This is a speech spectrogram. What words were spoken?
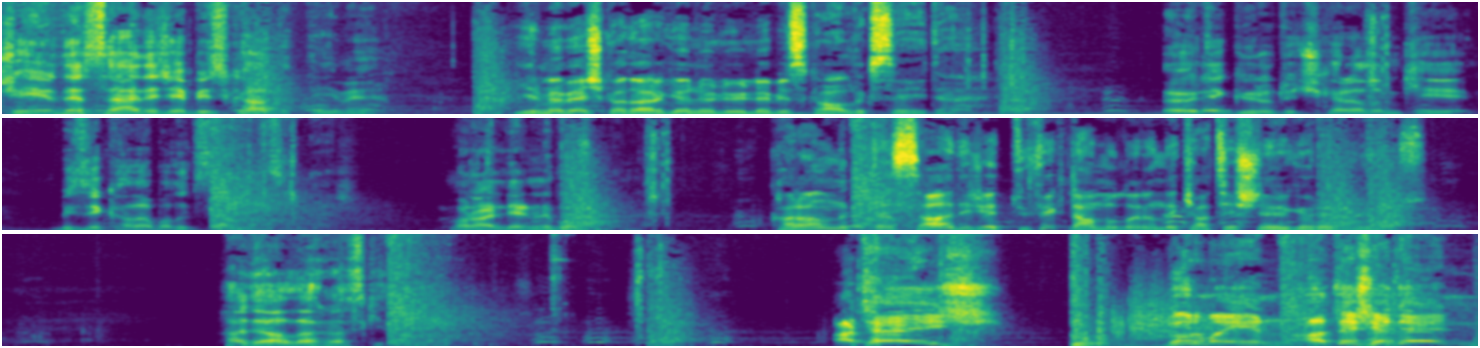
Şehirde sadece biz kaldık değil mi? 25 kadar gönüllüyle biz kaldık Seyda. Öyle gürültü çıkaralım ki bizi kalabalık sanmasınlar. Morallerini bozalım. Karanlıkta sadece tüfek namlularındaki ateşleri görebiliyoruz. Hadi Allah rast getir. Ateş! Durmayın, ateş edin!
